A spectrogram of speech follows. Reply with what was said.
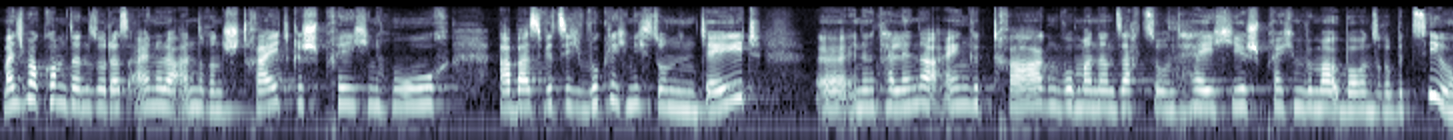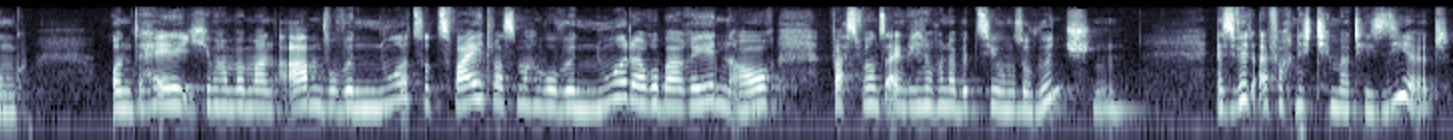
manchmal kommt dann so das ein oder andere in Streitgesprächen hoch, aber es wird sich wirklich nicht so ein Date äh, in den Kalender eingetragen, wo man dann sagt so und hey, hier sprechen wir mal über unsere Beziehung. Und hey, hier haben wir mal einen Abend, wo wir nur zu zweit was machen, wo wir nur darüber reden auch, was wir uns eigentlich noch in der Beziehung so wünschen. Es wird einfach nicht thematisiert.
